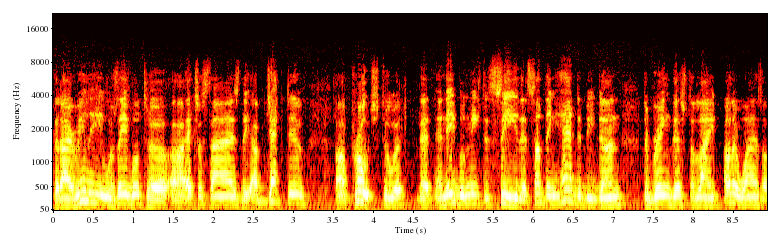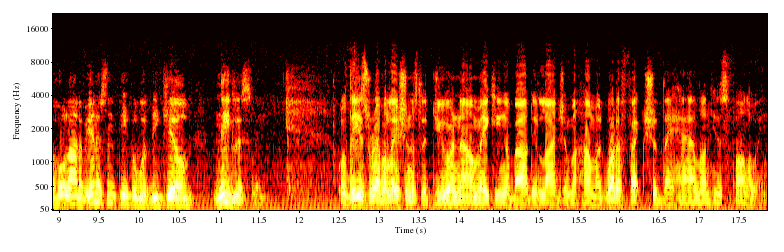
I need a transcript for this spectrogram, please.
that I really was able to uh, exercise the objective approach to it that enabled me to see that something had to be done to bring this to light. Otherwise, a whole lot of innocent people would be killed needlessly. Well, these revelations that you are now making about Elijah Muhammad, what effect should they have on his following?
